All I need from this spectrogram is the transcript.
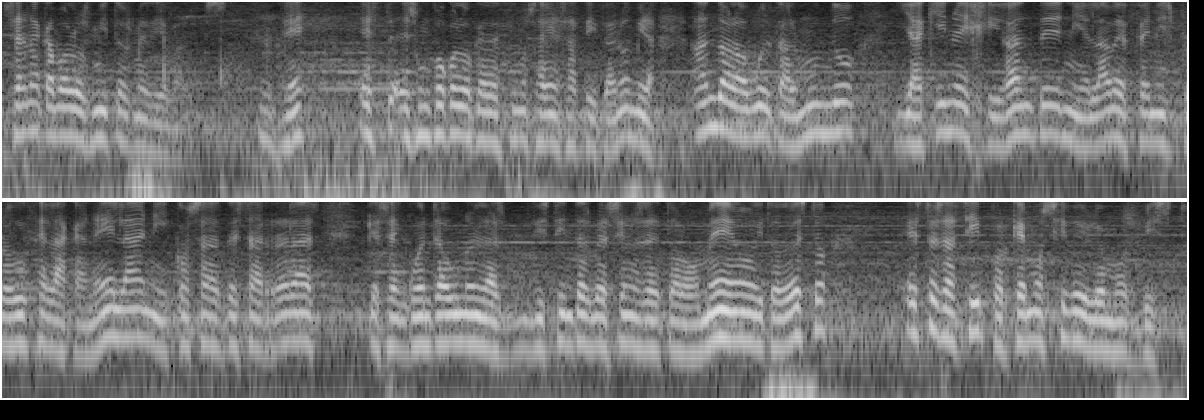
se han acabado los mitos medievales. ¿eh? Este es un poco lo que decimos ahí en esa cita, ¿no? Mira, ando a la vuelta al mundo y aquí no hay gigantes, ni el ave fénix produce la canela, ni cosas de esas raras que se encuentra uno en las distintas versiones de Ptolomeo y todo esto. Esto es así porque hemos ido y lo hemos visto.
